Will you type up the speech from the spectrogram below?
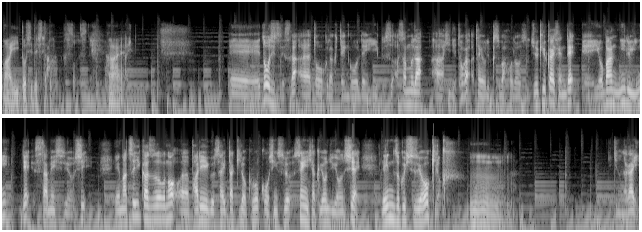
まあ、いい年でした。そうですね。はい。えー同日ですが、えー東北楽天ゴールデンイーグルス、浅村秀人がタイオリックスバファローズ19回戦で、え4番2塁にでスタメン出場し、えー松井一夫のえーパ・リーグ最多記録を更新する1144試合連続出場を記録。うん。息の長い。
